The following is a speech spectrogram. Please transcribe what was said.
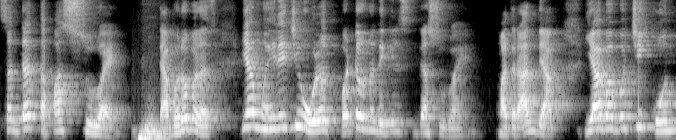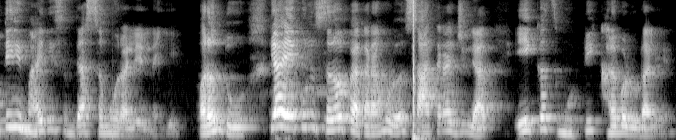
सध्या तपास सुरू आहे. त्याबरोबरच या महिलेची ओळख पटवणं देखील सध्या सुरू आहे. मात्र अद्याप याबाबतची कोणतीही माहिती सध्या समोर आलेली नाहीये. परंतु या एकूण सर्व प्रकारामुळे सातारा जिल्ह्यात एकच मोठी खळबळ उडाली आहे.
